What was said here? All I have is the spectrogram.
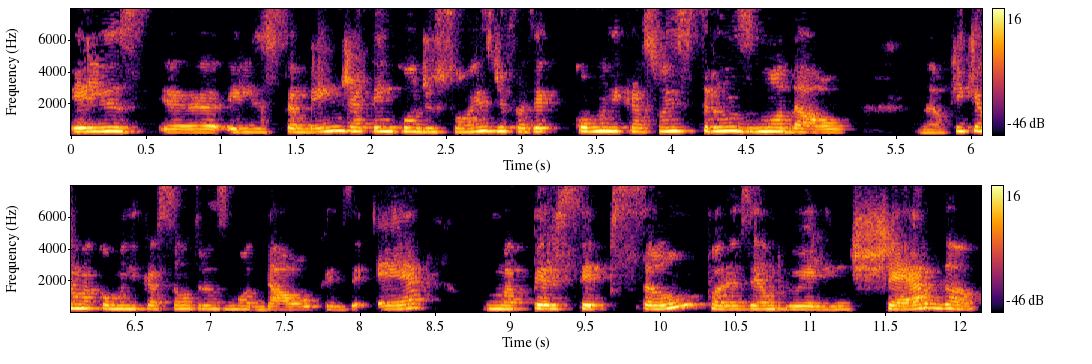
eles, eh, eles também já têm condições de fazer comunicações transmodal. Né? O que, que é uma comunicação transmodal? Quer dizer, é uma percepção, por exemplo, ele enxerga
